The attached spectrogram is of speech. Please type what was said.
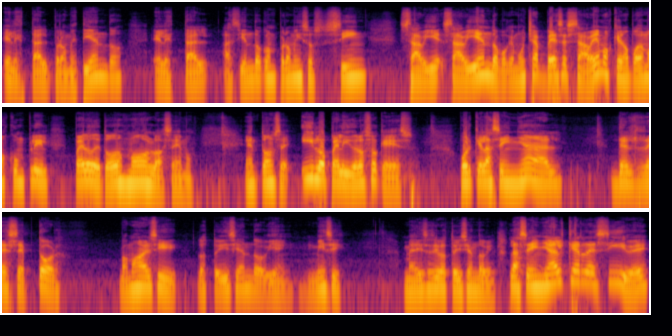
el estar prometiendo, el estar haciendo compromisos sin sabiendo, porque muchas veces sabemos que no podemos cumplir, pero de todos modos lo hacemos. Entonces, y lo peligroso que es. Porque la señal del receptor, vamos a ver si lo estoy diciendo bien. Missy, me dice si lo estoy diciendo bien. La señal que recibe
